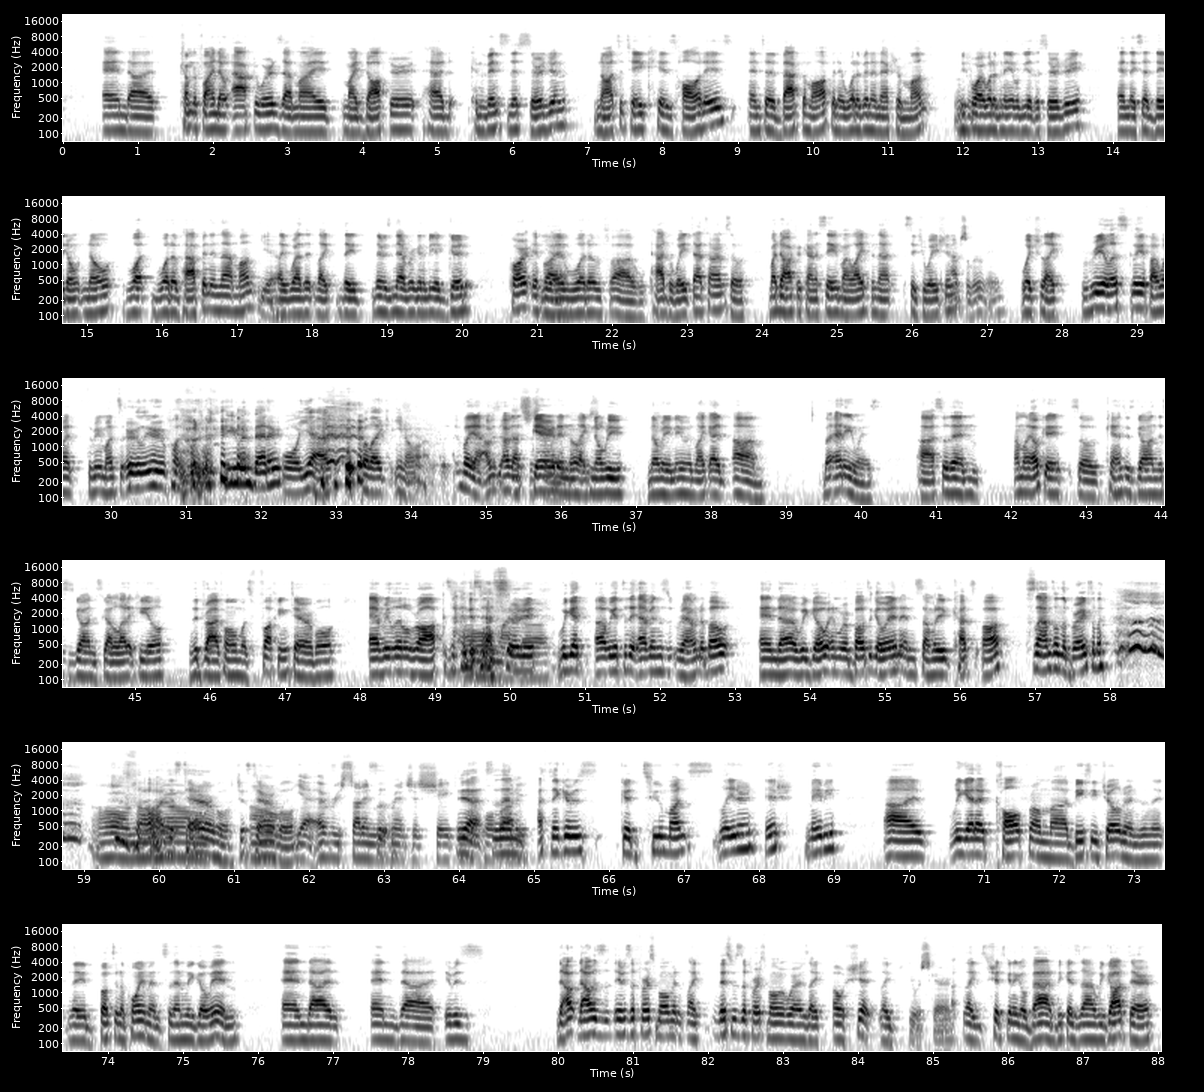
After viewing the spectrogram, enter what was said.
and uh, come to find out afterwards that my my doctor had convinced this surgeon not to take his holidays and to back them off, and it would have been an extra month Mhm. before I would have been able to get the surgery. And they said they don't know what would have happened in that month. Yeah. Like whether like they there was never going to be a good part if I would have uh, had to wait that time. So my doctor kind of saved my life in that situation Absolutely. which like realistically if i went three months earlier it probably would have been even better Well, yeah, but like you know, but yeah i was i was That's just just the scared and like nobody nobody knew and like i um but anyways uh so then i'm like okay so cancer's gone this is gone just gotta let it heal the drive home was fucking terrible every little rock 'cause i just Oh had surgery God. we get uh, we get to the Evans roundabout and uh, we go and we're about to go in and somebody cuts off, slams on the brakes. I'm like, Oh, just, no. oh, just terrible, just Oh, terrible. Yeah, every sudden So- movement just shaking. Yeah. the whole So then body. I think it was good two months later ish, maybe. Uh, we get a call from uh, BC Children's and they, they booked an appointment. So then we go in, and uh, and uh, it was that that was it was the first moment like this was the first moment where I was like oh shit like you were scared. like shit's gonna go bad because uh, we got there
